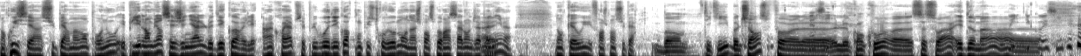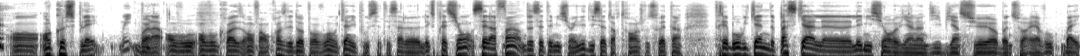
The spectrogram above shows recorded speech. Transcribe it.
donc oui, c'est un super moment pour nous. Et puis l'ambiance est géniale, le décor il est incroyable, c'est le plus beau décor qu'on puisse trouver au monde. Hein, je pense pour un salon de Japanime. Donc euh, oui, franchement super. Bon, Tiki, bonne chance pour le, le concours ce soir et demain hein, oui, du coup aussi. en, en cosplay. Voilà, on vous, on vous croise, enfin on croise les doigts pour vous, on vous tient pouces, c'était ça l'expression. C'est la fin de cette émission, il est 17h30, je vous souhaite un très beau week-end. Pascal, l'émission revient lundi bien sûr, bonne soirée à vous, bye.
